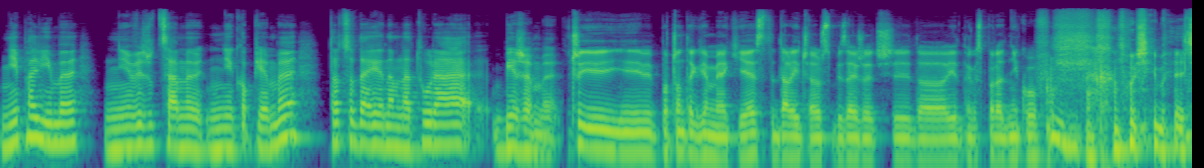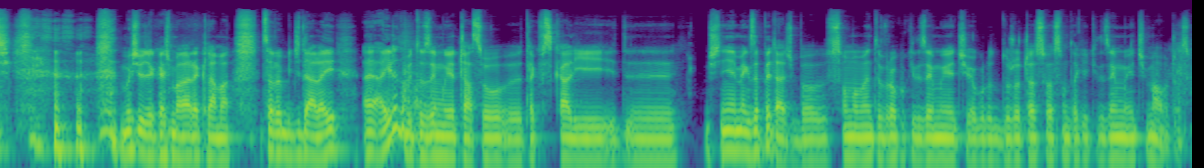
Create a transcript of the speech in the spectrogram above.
nie palimy, nie wyrzucamy, nie kopiemy, to, co daje nam natura, bierzemy. Czyli y, początek wiemy, jaki jest. Dalej trzeba już sobie zajrzeć y, do jednego z poradników. musi być musi być jakaś mała reklama. Co robić dalej? E, a ile tobie to zajmuje czasu, y, tak w skali? Myślę, nie wiem jak zapytać, bo są momenty w roku, kiedy zajmuje ci ogród dużo czasu, a są takie, kiedy zajmuje ci mało czasu.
